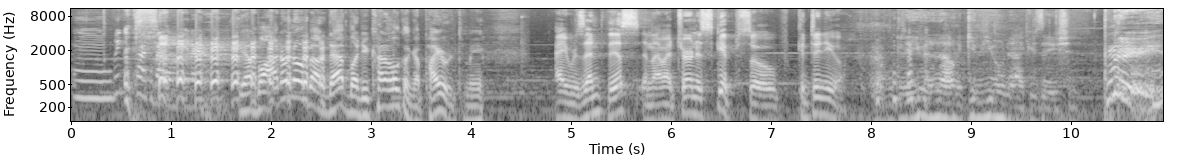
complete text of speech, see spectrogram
Mm, we can talk about it later. Yeah, but I don't know about that, but You kind of look like a pirate to me. I resent this, and my turn is skipped, so continue. I'm gonna even it out and give you an accusation. Me?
